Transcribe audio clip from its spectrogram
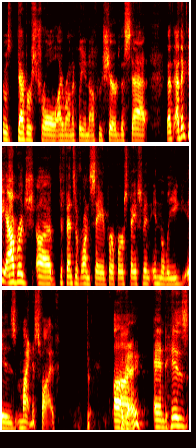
it was Devers Troll, ironically enough, who shared the stat that I think the average uh defensive run save for a first baseman in the league is minus five. Uh, okay. And his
